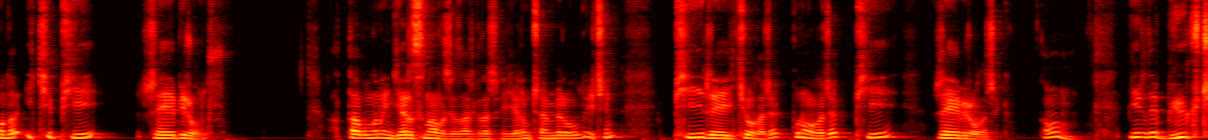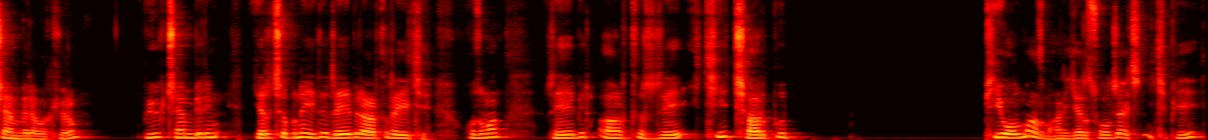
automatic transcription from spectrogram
O da 2 pi r1 olur. Hatta bunların yarısını alacağız arkadaşlar. Yarım çember olduğu için pi r2 olacak. Bu ne olacak? Pi r1 olacak. Tamam mı? Bir de büyük çembere bakıyorum. Büyük çemberin yarıçapı neydi? R1 artı R2. O zaman R1 artı R2 çarpı pi olmaz mı? Hani yarısı olacağı için 2 pi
